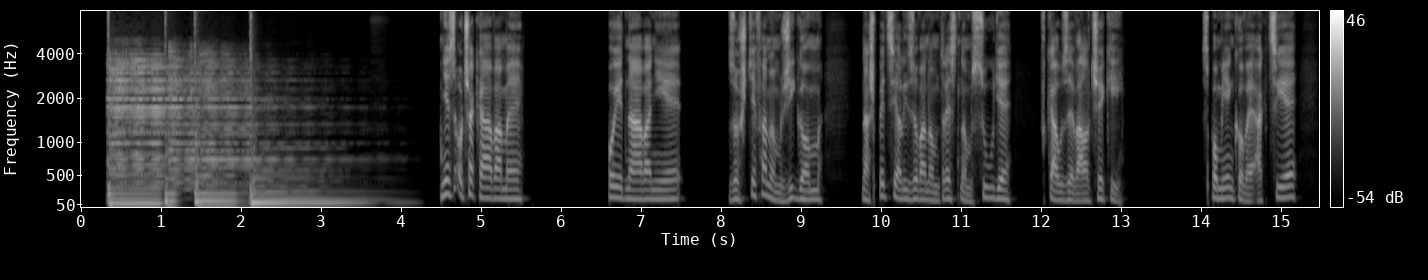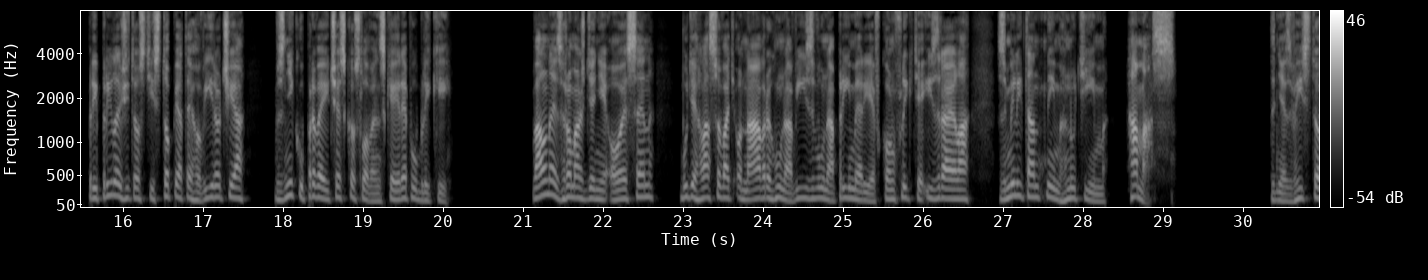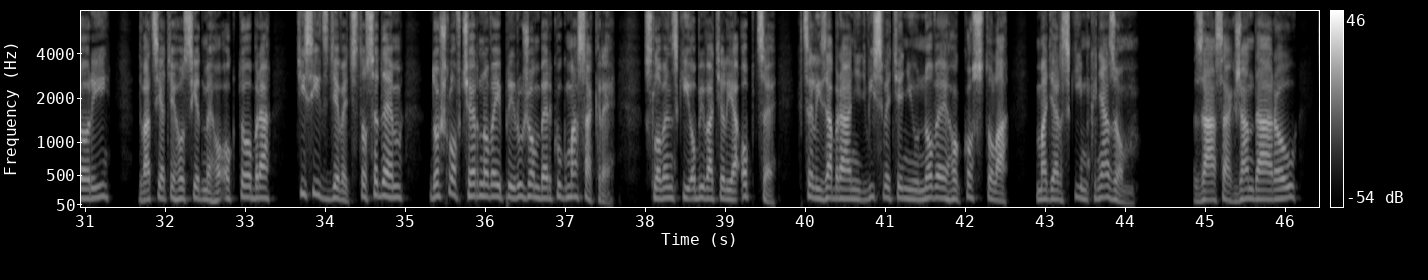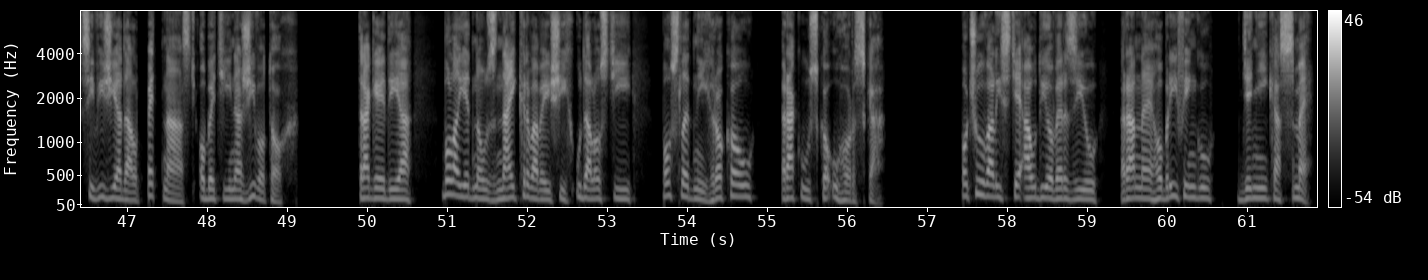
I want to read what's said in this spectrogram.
Dnes očakávame pojednávanie so Štefanom Žigom na špecializovanom trestnom súde v kauze Valčeky. Spomienkové akcie pri príležitosti 105. výročia vzniku Prvej Československej republiky. Valné zhromaždenie OSN bude hlasovať o návrhu na výzvu na prímerie v konflikte Izraela s militantným hnutím Hamas. Dnes v histórii 27. októbra 1907 došlo v Černovej pri Ružomberku k masakre. Slovenskí obyvatelia obce chceli zabrániť vysveteniu nového kostola maďarským kňazom. Zásah žandárov si vyžiadal 15 obetí na životoch. Tragédia bola jednou z najkrvavejších udalostí posledných rokov Rakúsko-Uhorska. Počúvali ste audioverziu ranného briefingu denníka SME.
